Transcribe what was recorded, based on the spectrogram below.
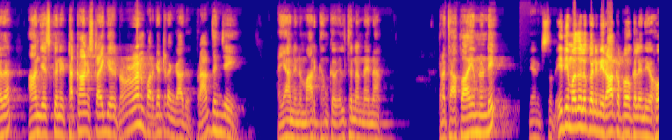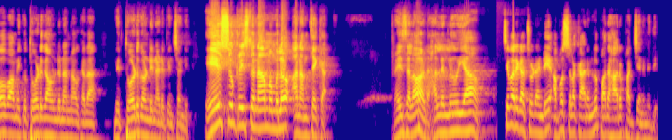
కదా? ఆన్ చేసుకొని టకాన్ స్ట్రైక్ రన్ పరిగెట్టడం కాదు. ప్రార్థన చేయి. అయ్యా నేను మార్గంకి వెళ్తున్నాను నాయనా. ప్రతి అపాయం నుండి నేను ఇది మొదలుకొని మీరు రాకపోకలేదు హోవా మీకు తోడుగా ఉండునన్నావు కదా. మీరు తోడుగా ఉండి నడిపించండి. ఏసుక్రీస్తు నామములో అని అంతేక ప్రైజ్ అలాడ్ హల్లెలూయా. చివరిగా చూడండి అపస్సుల కార్యములు పదహారు పద్దెనిమిది.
